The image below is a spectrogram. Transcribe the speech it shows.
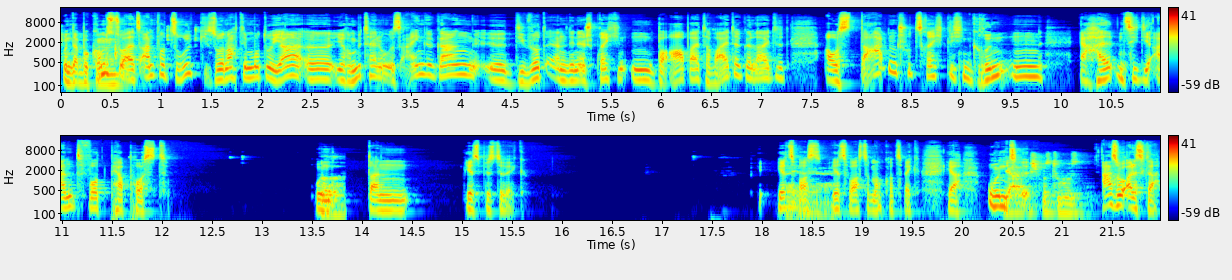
Und da bekommst mhm. du als Antwort zurück, so nach dem Motto, ja, äh, Ihre Mitteilung ist eingegangen, äh, die wird an den entsprechenden Bearbeiter weitergeleitet. Aus datenschutzrechtlichen Gründen erhalten Sie die Antwort per Post. Und oh. dann, jetzt bist du weg. Jetzt, warst, ja, ja. jetzt warst du mal kurz weg. Ja, und. Ja, ich musste husten. Also, alles klar.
